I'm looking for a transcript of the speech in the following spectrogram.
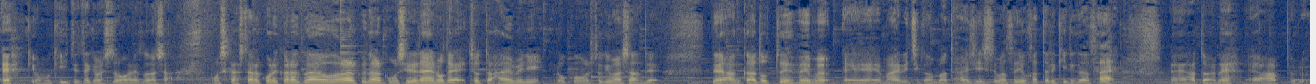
ね、今日も聞いていただきましてどうもありがとうございました。もしかしたらこれから具合が悪くなるかもしれないので、ちょっと早めに録音しときましたんで、ね、アンカー .fm、えー、毎日頑張って配信してますので、よかったら聞いてください。えー、あとはね、Apple、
